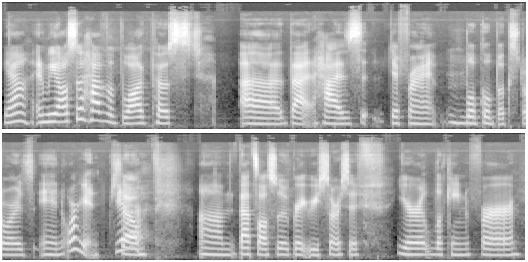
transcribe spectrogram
yeah, and we also have a blog post uh, that has different mm-hmm. local bookstores in Oregon. Yeah. So um, that's also a great resource if you're looking for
